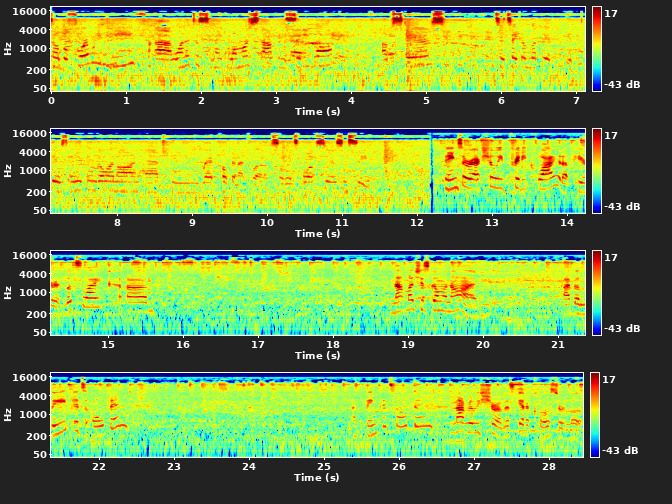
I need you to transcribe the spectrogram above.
So before we leave, uh, I wanted to make one more stop in City Walk upstairs to take a look at if there's anything going on at the Red Coconut Club. So let's go upstairs and see. Things are actually pretty quiet up here. It looks like um, not much is going on. I believe it's open. I think it's open. Not really sure. Let's get a closer look.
